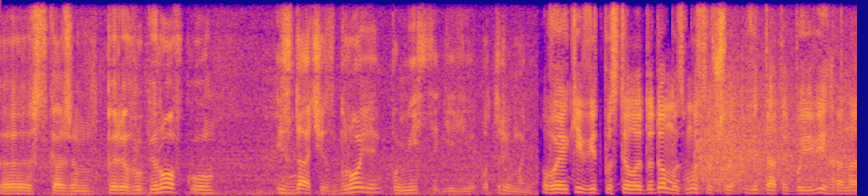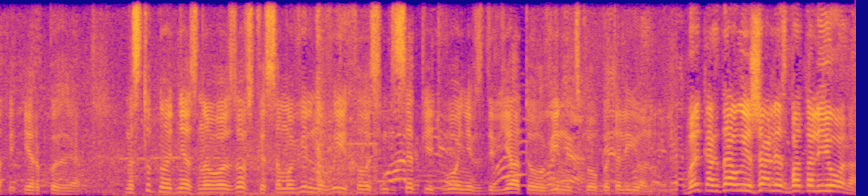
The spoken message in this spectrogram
е, скажімо, перегрупіровку і здачі зброї по місці її отримання. Вояків відпустили додому, змусивши віддати бойові гранати і РПГ. Наступного дня з Новоазовська самовільно виїхало 75 воїнів з 9-го Вінницького батальйону. Вы когда уезжали с батальона,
